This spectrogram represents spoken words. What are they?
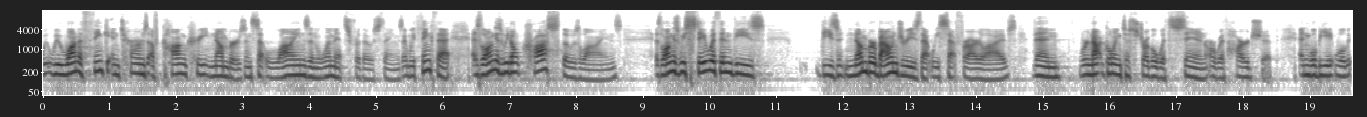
We, we want to think in terms of concrete numbers and set lines and limits for those things. And we think that as long as we don't cross those lines, as long as we stay within these, these number boundaries that we set for our lives, then we're not going to struggle with sin or with hardship. And we'll be, we'll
